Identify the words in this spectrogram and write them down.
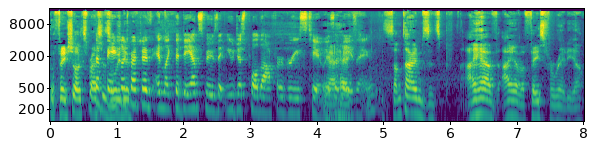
The facial the expressions we facial expressions and like the dance moves that you just pulled off for Grease 2 is Yeah, hey, amazing. sometimes it's I have I have a face for radio.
